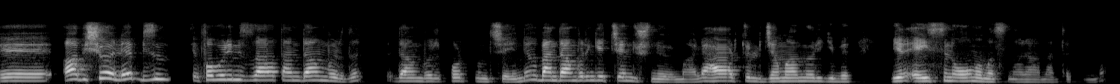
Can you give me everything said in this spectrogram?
Ee, abi şöyle bizim favorimiz zaten Denver'dı. Denver Portland şeyinde. Ben Denver'ın geçeceğini düşünüyorum hala. Her türlü Jamal Murray gibi bir ace'in olmamasına rağmen takımda.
